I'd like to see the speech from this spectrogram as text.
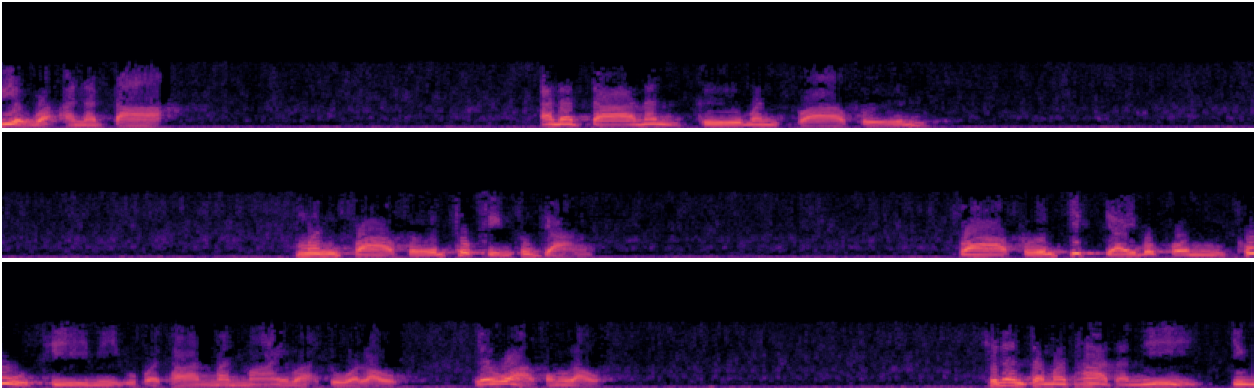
เรียกว่าอนัตตา อนัตตานั่นคือมันฝ่าฝืน มันฝ่าฝืนทุกสิ่งทุกอย่าง ฝ่าฝืนจิตใจบุคคลผู้ที่มีอุปทานมั่นหมายว่าตัวเรา และว่าของเรา ฉะนั้นธรรมธาตุอันนี้จึง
